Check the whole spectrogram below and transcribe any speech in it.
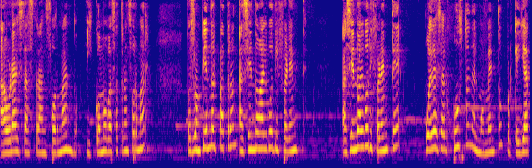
ahora estás transformando. ¿Y cómo vas a transformar? Pues rompiendo el patrón, haciendo algo diferente. Haciendo algo diferente puede ser justo en el momento porque ya,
